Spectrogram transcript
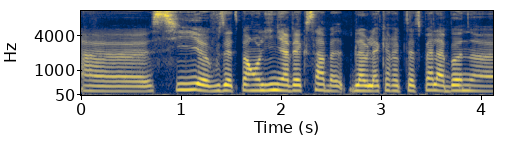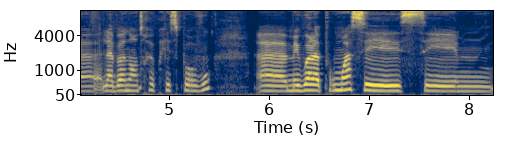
Euh, si vous n'êtes pas en ligne avec ça, bah, Blablacar est peut-être pas la bonne, euh, la bonne entreprise pour vous. mais voilà, pour moi, c'est, hum,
